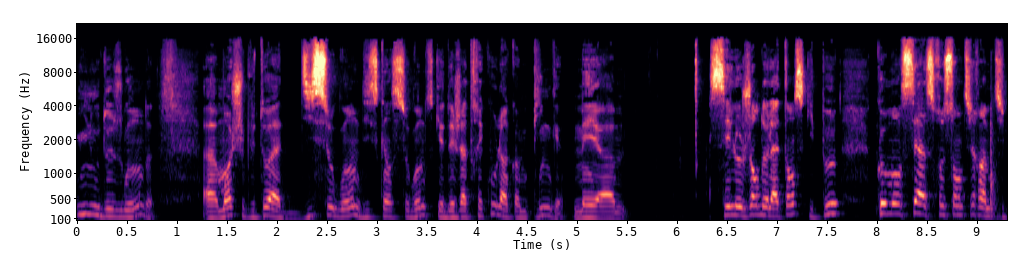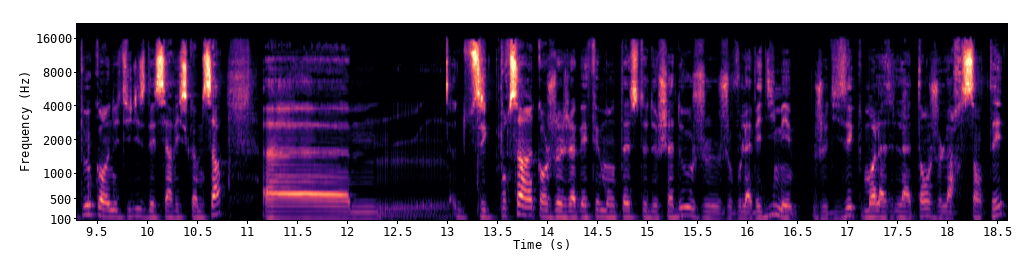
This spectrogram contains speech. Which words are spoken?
une ou deux secondes. moi, je suis plutôt à 10 secondes, 10-15 secondes, ce qui est déjà très cool hein, comme ping, mais c'est le genre de latence qui peut commencer à se ressentir un petit peu quand on utilise des services comme ça. Euh, c'est pour ça, hein, quand j'avais fait mon test de Shadow, je, vous l'avais dit, mais je disais que moi, la latence, je la ressentais.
